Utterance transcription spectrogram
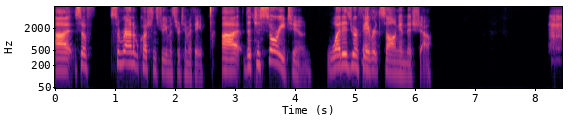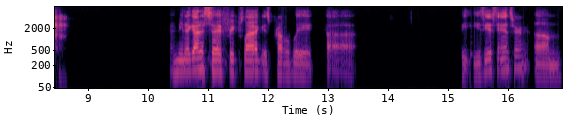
Uh, so f- some random questions for you, Mr. Timothy. Uh, the Tesori tune. What is your favorite song in this show? I mean, I gotta say, Freak Flag is probably uh, the easiest answer. Um,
